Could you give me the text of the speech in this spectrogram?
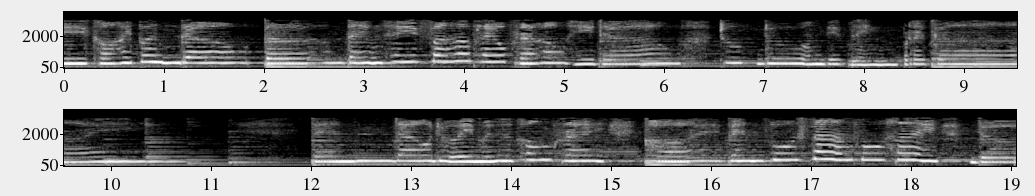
ที่ขอให้เปิ้นดาวเติมแต่งให้ฟ้าแพรวพราวให้ดาว ทุกดวงได้เปล่งประกายเป็นดาวด้วยมือของใคร คอยเป็นผู้สร้างผู้ให้โดย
